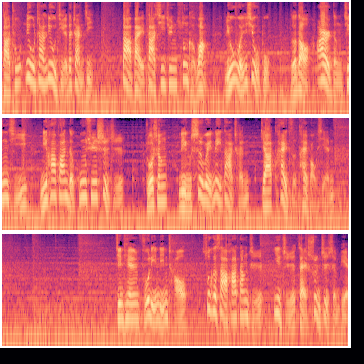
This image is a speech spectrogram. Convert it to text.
打出六战六捷的战绩，大败大西军孙可望、刘文秀部，得到二等京级尼哈藩的功勋世职。擢升领侍卫内大臣加太子太保衔。今天福临临朝，苏克萨哈当值，一直在顺治身边。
